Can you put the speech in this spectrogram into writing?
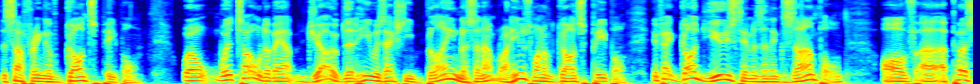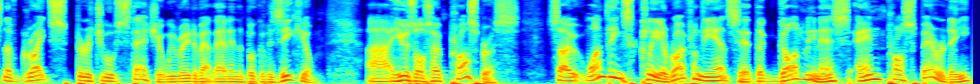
the suffering of God's people. Well, we're told about Job that he was actually blameless and upright. He was one of God's people. In fact, God used him as an example of uh, a person of great spiritual stature. We read about that in the book of Ezekiel. Uh, he was also prosperous. So one thing's clear right from the outset that godliness and prosperity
